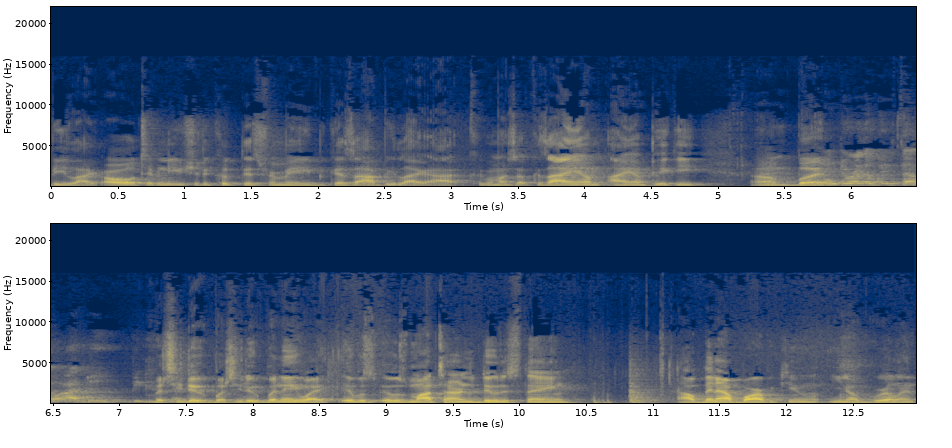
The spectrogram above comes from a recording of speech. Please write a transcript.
be like, "Oh, Tiffany, you should have cooked this for me," because I'll be like, I cook for myself because I am I am picky. Um, but And during the week, though, I do. Be but she do, but she do. But anyway, it was it was my turn to do this thing. I've been out barbecuing, you know, grilling.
